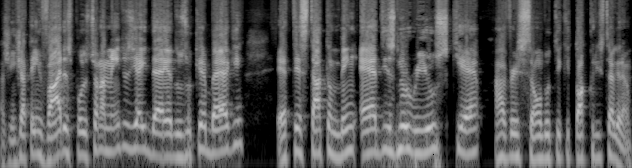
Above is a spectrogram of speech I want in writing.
A gente já tem vários posicionamentos e a ideia do Zuckerberg é testar também ads no Reels, que é a versão do TikTok e do Instagram.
